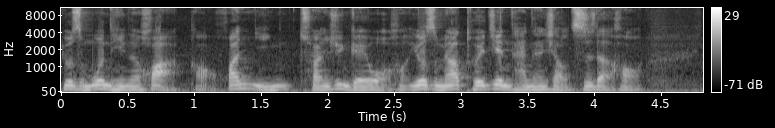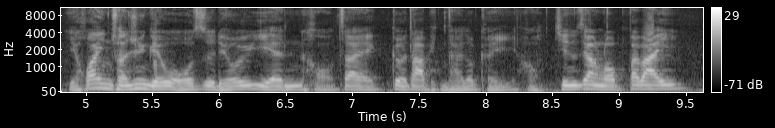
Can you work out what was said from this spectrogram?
有什么问题的话，好，欢迎传讯给我。哈，有什么要推荐台南小吃的，哈，也欢迎传讯给我，或是留言，好，在各大平台都可以。好，今天就这样喽，拜拜。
